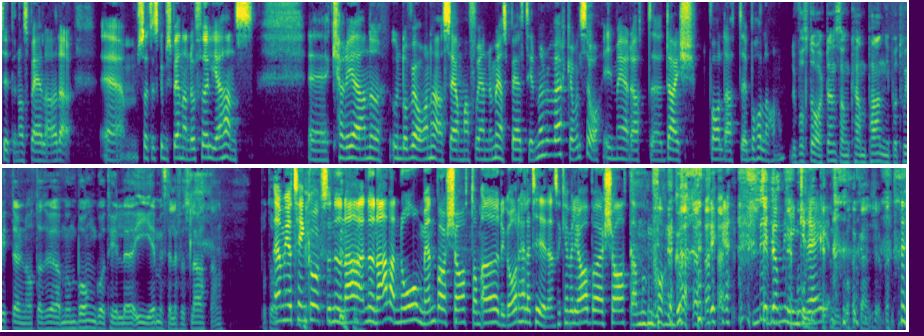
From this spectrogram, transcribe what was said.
typen av spelare där. Um, så att det ska bli spännande att följa hans uh, karriär nu under våren här, se om han får ännu mer speltid. Men det verkar väl så i och med att uh, Daesh valde att eh, behålla honom. Du får starta en sån kampanj på Twitter eller något, att vi har Mumbongo till eh, EM istället för Zlatan. Nej, men jag tänker också nu när, nu när alla norrmän bara tjatar om Ödegård hela tiden så kan väl jag börja tjata om Mumbongo. det, det blir min grej. Nivå, kanske, men...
